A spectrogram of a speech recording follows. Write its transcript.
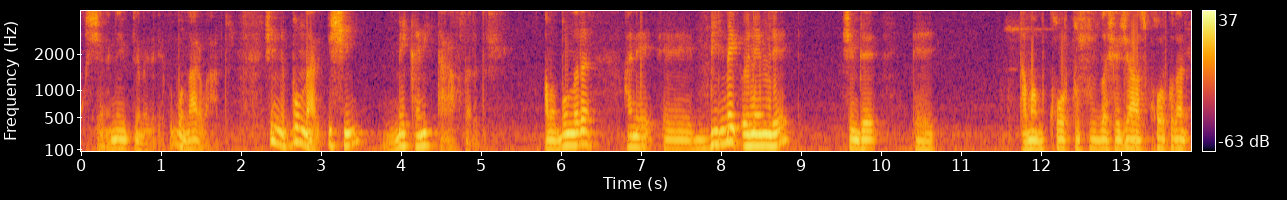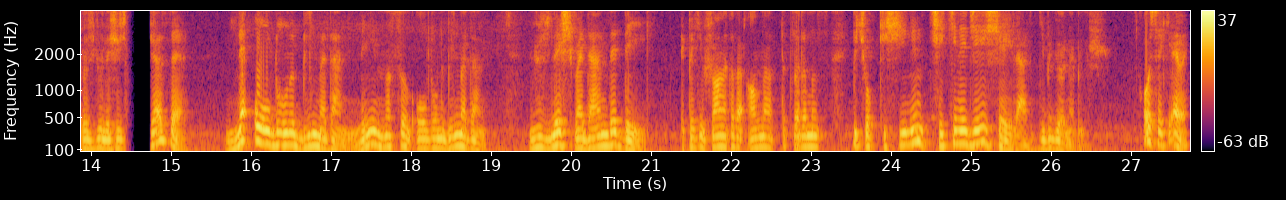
oksijene ne yüklemeleri yapılıyor? Bunlar vardır. Şimdi bunlar işin mekanik taraflarıdır. Ama bunları hani e, bilmek önemli. Şimdi e, tamam korkusuzlaşacağız, korkudan özgürleşeceğiz de ne olduğunu bilmeden, neyin nasıl olduğunu bilmeden, yüzleşmeden de değil. E peki şu ana kadar anlattıklarımız birçok kişinin çekineceği şeyler gibi görünebilir. Oysa ki evet,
